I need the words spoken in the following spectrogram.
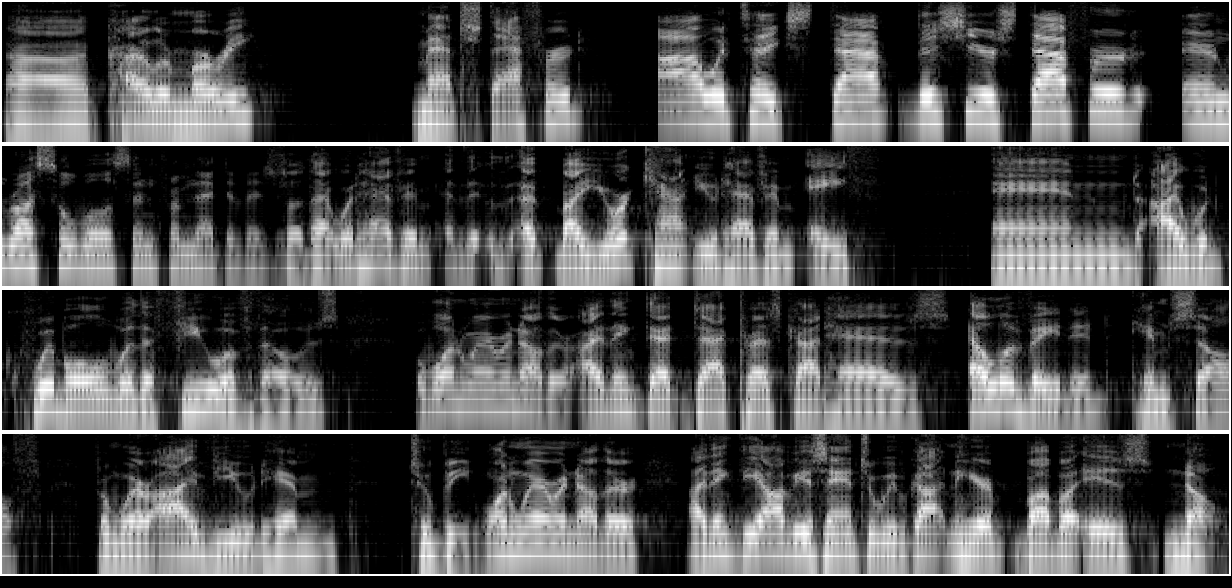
Uh, Kyler Murray, Matt Stafford. I would take Staff this year, Stafford and Russell Wilson from that division. So that would have him, uh, by your count, you'd have him eighth, and I would quibble with a few of those. But one way or another, I think that Dak Prescott has elevated himself from where I viewed him to be. One way or another, I think the obvious answer we've gotten here, Bubba, is no.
